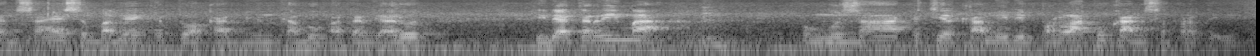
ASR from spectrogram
dan saya sebagai Ketua Kadin Kabupaten Garut tidak terima pengusaha kecil kami diperlakukan seperti itu.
